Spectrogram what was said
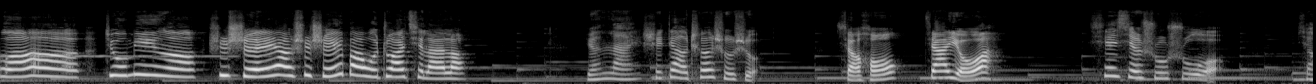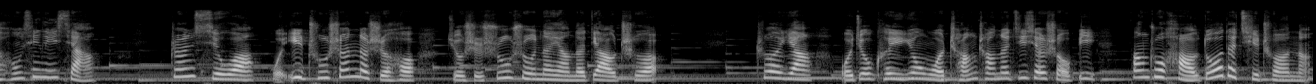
哇！救命啊！是谁呀？是谁把我抓起来了？原来是吊车叔叔。小红，加油啊！谢谢叔叔。小红心里想：真希望我一出生的时候就是叔叔那样的吊车。这样，我就可以用我长长的机械手臂帮助好多的汽车呢。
